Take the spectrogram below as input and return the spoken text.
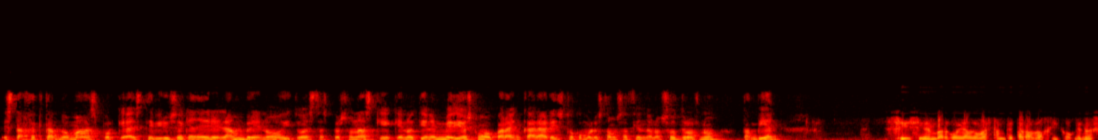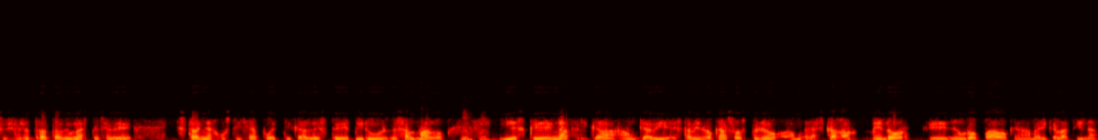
está afectando más, porque a este virus hay que añadir el hambre, ¿no? Y todas estas personas que, que no tienen medios como para encarar esto como lo estamos haciendo nosotros, ¿no? También. Sí, sin embargo, hay algo bastante paradójico, que no sé si se trata de una especie de extraña justicia poética de este virus desalmado. Y es que en África, aunque habi- está habiendo casos, pero a una escala menor que en Europa o que en América Latina.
